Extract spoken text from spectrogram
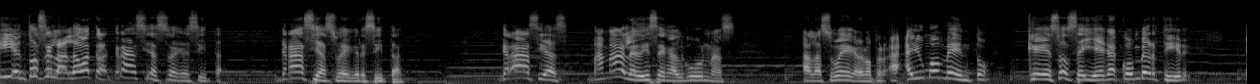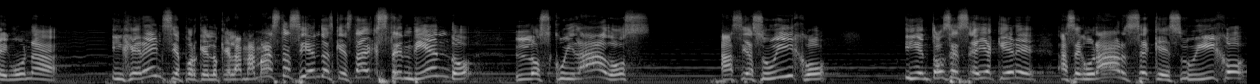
Y entonces la, otra, gracias, suegrecita. Gracias, suegrecita. Gracias. Mamá le dicen algunas a la suegra, no, pero hay un momento que eso se llega a convertir en una injerencia, porque lo que la mamá está haciendo es que está extendiendo los cuidados hacia su hijo y entonces ella quiere asegurarse que su hijo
